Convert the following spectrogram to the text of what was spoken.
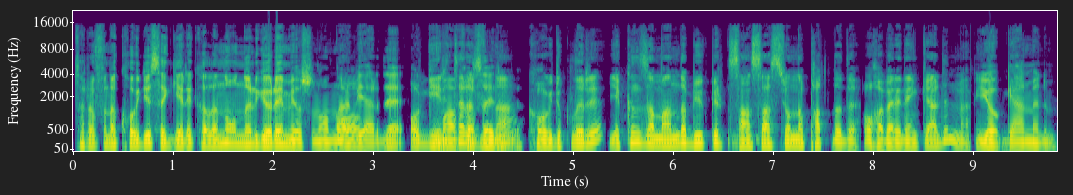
tarafına koyduysa geri kalanı onları göremiyorsun. Onlar O- bir yerde O geri tarafına ediliyor. koydukları yakın zamanda büyük bir sansasyonla patladı. O habere denk geldin mi? yok gelmedim.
